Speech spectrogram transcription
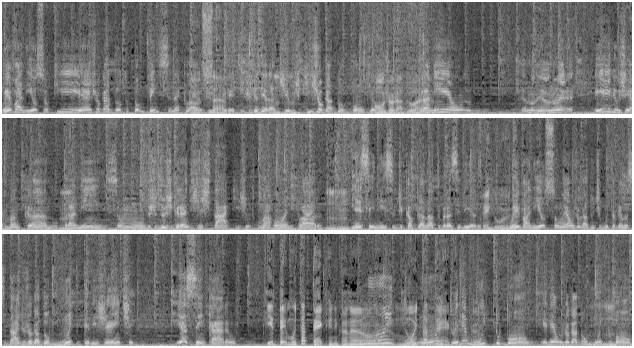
O Evanilson, que é jogador do Tom Bense, né, Cláudio? Isso, é. Direitos federativos. Que jogador bom que é. Bom jogador, Pra né? mim é um. Eu não, eu não é, ele e o Germancano, Hum. pra mim, são um dos, dos grandes destaques, junto com o Marrone, claro, nesse início de campeonato brasileiro. Uhum. Sem dúvida. O Evanilson é um jogador de muita velocidade, um jogador muito inteligente. E assim, cara, o E tem muita técnica, né? muito, muita muito. técnica. Ele é muito bom. Ele é um jogador muito Uhum. bom.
